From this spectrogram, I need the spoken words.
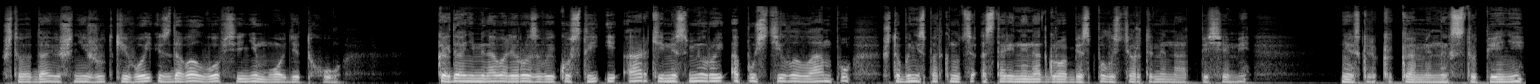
что давишний жуткий вой издавал вовсе не моде тху. Когда они миновали розовые кусты и арки, мисс Мюррей опустила лампу, чтобы не споткнуться о старинный надгробие с полустертыми надписями — Несколько каменных ступеней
